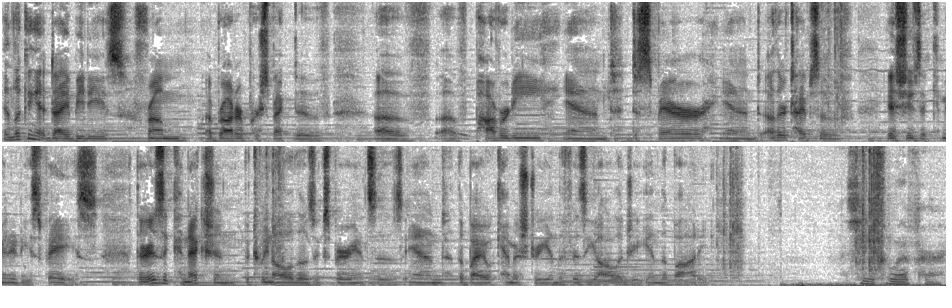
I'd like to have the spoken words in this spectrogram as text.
In looking at diabetes from a broader perspective of, of poverty and despair and other types of issues that communities face, there is a connection between all of those experiences and the biochemistry and the physiology in the body. She used to live here.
